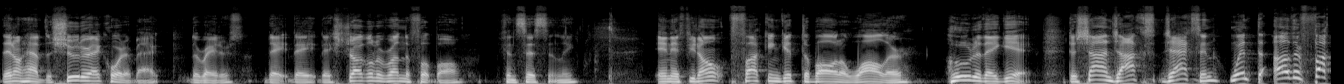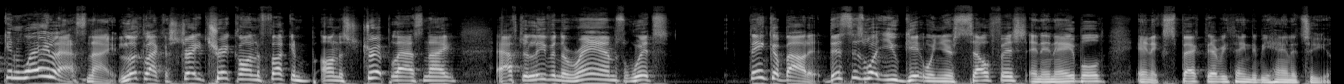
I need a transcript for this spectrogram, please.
they don't have the shooter at quarterback, the Raiders. They they they struggle to run the football consistently. And if you don't fucking get the ball to Waller, who do they get? DeSean Jackson went the other fucking way last night. Looked like a straight trick on the fucking on the strip last night after leaving the Rams, which think about it. This is what you get when you're selfish and enabled and expect everything to be handed to you.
